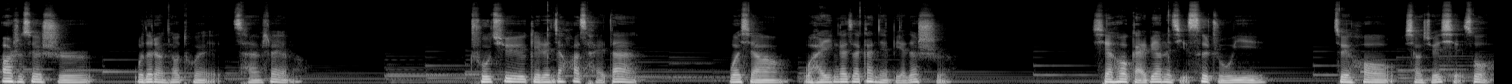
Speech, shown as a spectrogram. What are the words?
二十岁时，我的两条腿残废了。除去给人家画彩蛋，我想我还应该再干点别的事。先后改变了几次主意，最后想学写作。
